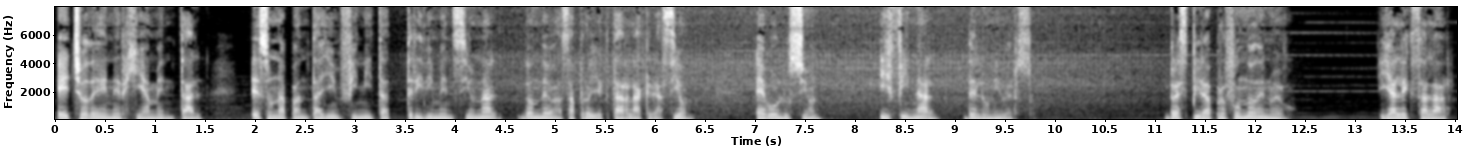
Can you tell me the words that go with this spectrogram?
hecho de energía mental, es una pantalla infinita tridimensional donde vas a proyectar la creación, evolución y final del universo. Respira profundo de nuevo y al exhalar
